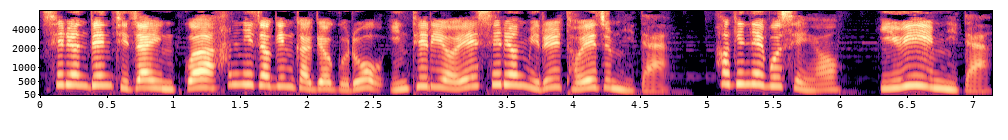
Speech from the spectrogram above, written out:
세련된 디자인과 합리적인 가격으로 인테리어에 세련미를 더해줍니다. 확인해보세요. 2위입니다.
